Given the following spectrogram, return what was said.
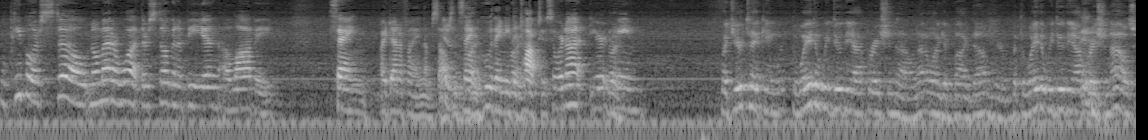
Well, people are still, no matter what, they're still going to be in a lobby saying, identifying themselves and saying Right. who they need to Right. talk to. So we're not, you're, I Right. mean, But you're taking, the way that we do the operation now, and I don't want to get bogged down here, but the way that we do the operation now is,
